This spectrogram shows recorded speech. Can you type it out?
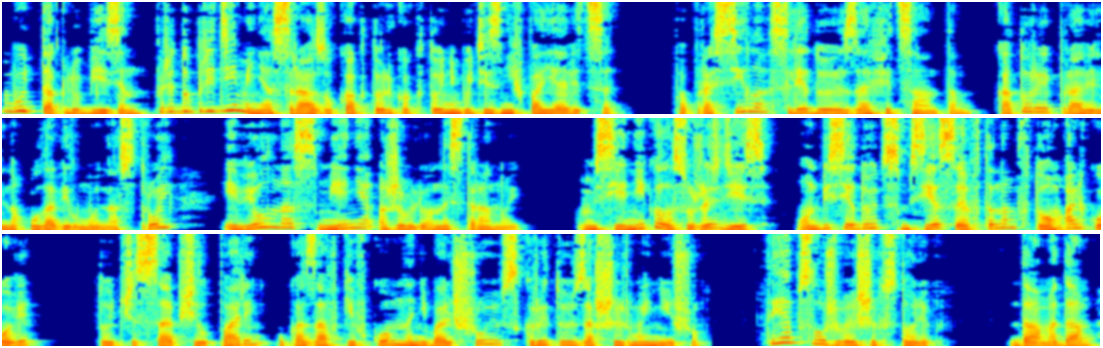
Будь так любезен, предупреди меня сразу, как только кто-нибудь из них появится». Попросила, следуя за официантом, который правильно уловил мой настрой и вел нас менее оживленной стороной. «Мсье Николас уже здесь. Он беседует с мсье Сефтоном в том алькове», тотчас сообщил парень, указав кивком на небольшую, скрытую за ширмой нишу. «Ты обслуживаешь их столик?» «Да, мадам,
